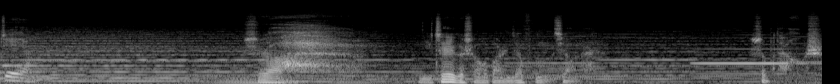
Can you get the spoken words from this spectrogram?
这样。是啊，你这个时候把人家父母叫来，是不太合适。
